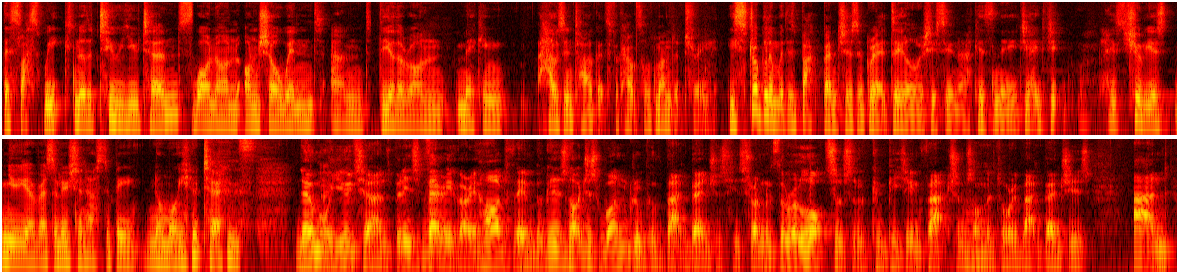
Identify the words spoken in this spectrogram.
this last week another two U-turns, one on onshore wind and the other on making housing targets for councils mandatory. He's struggling with his backbenchers a great deal, Rishi Sunak, isn't he? His, surely his New Year resolution has to be no more U-turns. No more U-turns, but it's very, very hard for him because it's not just one group of backbenchers he's struggling with. There are lots of sort of competing factions on the mm. Tory backbenches, and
